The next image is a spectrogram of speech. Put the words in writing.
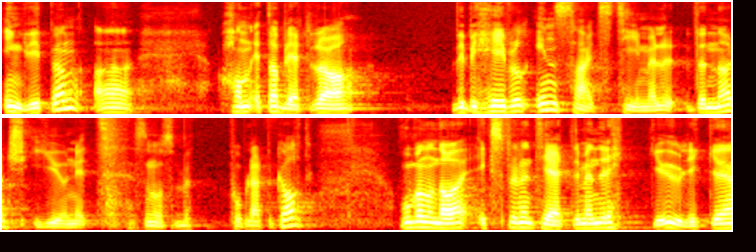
inngripen. Uh, han etablerte da The Behavioral Insights Team, eller The Nudge Unit, som også ble populært kalt. Hvor man da eksperimenterte med en rekke ulike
